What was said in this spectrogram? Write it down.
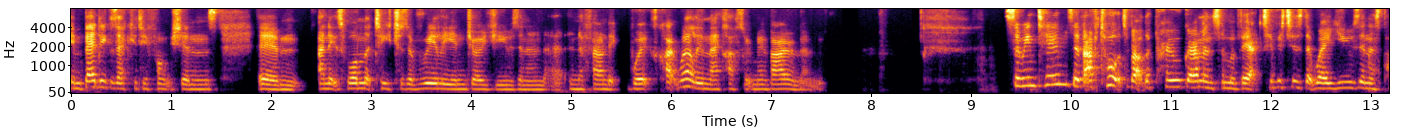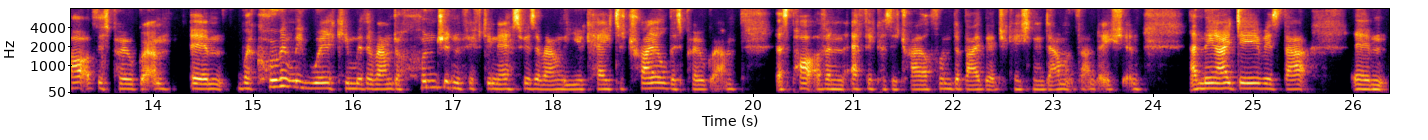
embed executive functions um, and it's one that teachers have really enjoyed using and, and have found it works quite well in their classroom environment. So in terms of, I've talked about the programme and some of the activities that we're using as part of this programme. Um, we're currently working with around 150 nurseries around the UK to trial this programme as part of an efficacy trial funded by the Education Endowment Foundation. And the idea is that um,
